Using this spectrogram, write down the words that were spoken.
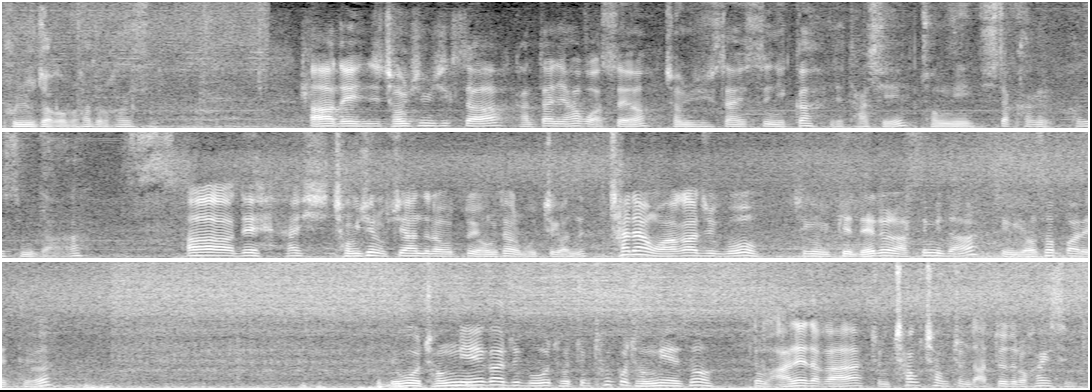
분류 작업을 하도록 하겠습니다. 아, 네, 이제 점심 식사 간단히 하고 왔어요. 점심 식사 했으니까 이제 다시 정리 시작하겠습니다. 아, 네, 아이씨, 정신없이 하느라고 또 영상을 못 찍었네. 차량 와가지고 지금 이렇게 내려놨습니다. 지금 여섯 바레트. 요거 정리해가지고 저쪽 창고 정리해서 좀 안에다가 좀 차곡차곡 좀 놔두도록 하겠습니다.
